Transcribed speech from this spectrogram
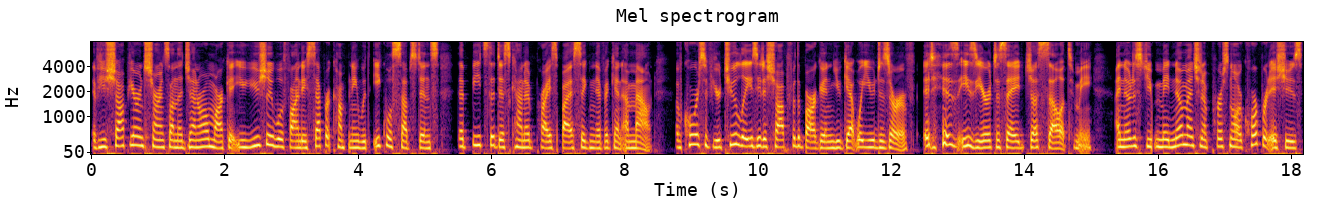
If you shop your insurance on the general market, you usually will find a separate company with equal substance that beats the discounted price by a significant amount. Of course, if you're too lazy to shop for the bargain, you get what you deserve. It is easier to say, just sell it to me. I noticed you made no mention of personal or corporate issues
